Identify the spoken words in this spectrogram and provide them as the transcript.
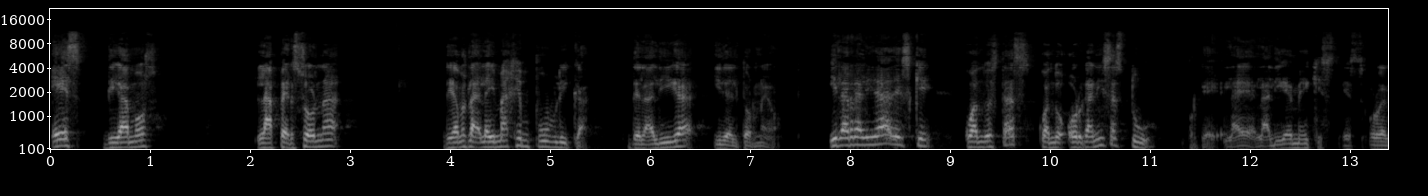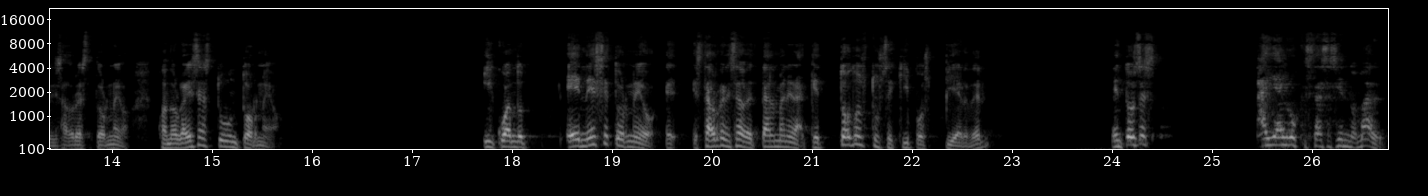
es, digamos, la persona, digamos, la, la imagen pública de la liga y del torneo. Y la realidad es que cuando estás, cuando organizas tú porque la, Liga MX es organizadora de este torneo, cuando organizas tú un torneo y cuando en ese torneo eh, está organizado de tal manera que todos tus equipos pierden, entonces hay algo que estás haciendo mal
